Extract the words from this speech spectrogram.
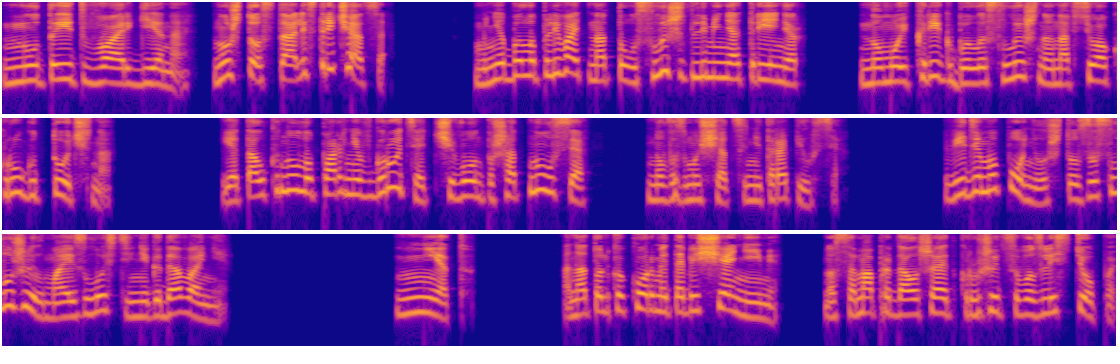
«Ну ты и тварь, Гена! Ну что, стали встречаться?» Мне было плевать на то, услышит ли меня тренер, но мой крик было слышно на всю округу точно. Я толкнула парня в грудь, от чего он пошатнулся, но возмущаться не торопился. Видимо, понял, что заслужил моей злости и негодование. Нет. Она только кормит обещаниями, но сама продолжает кружиться возле Степы,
